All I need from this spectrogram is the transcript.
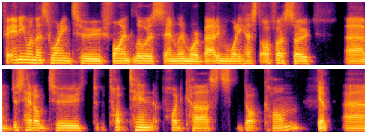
for anyone that's wanting to find Luis and learn more about him and what he has to offer, so um, just head on to top10podcasts.com. Yep. Um,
